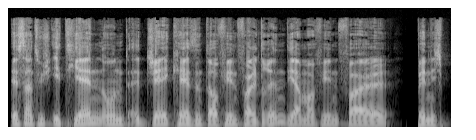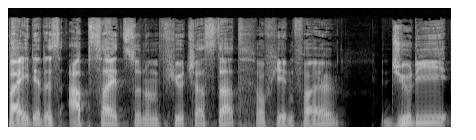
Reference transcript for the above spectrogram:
ist natürlich Etienne und JK sind da auf jeden Fall drin. Die haben auf jeden Fall, bin ich bei dir, das Upside zu einem Future Stat, auf jeden Fall. Judy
